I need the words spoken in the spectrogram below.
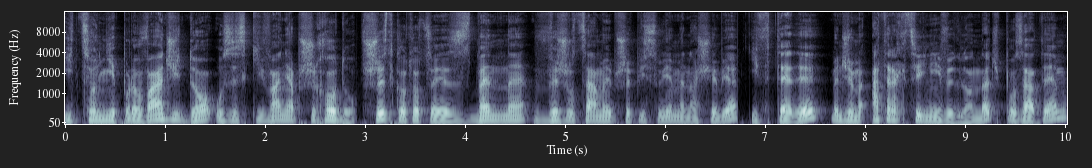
i co nie prowadzi do uzyskiwania przychodu. Wszystko to, co jest zbędne, wyrzucamy, przepisujemy na siebie i wtedy będziemy atrakcyjniej wyglądać. Poza tym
